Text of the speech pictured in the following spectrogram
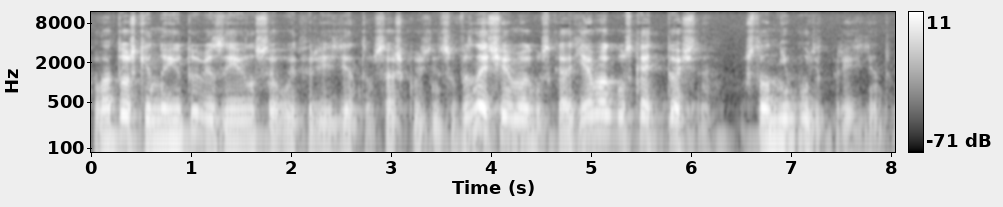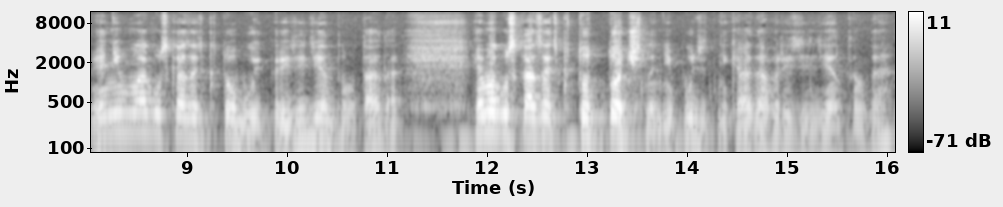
Платошкин на ютубе заявил, что будет президентом Саша Кузнецов. Вы знаете, что я могу сказать? Я могу сказать точно, что он не будет президентом. Я не могу сказать, кто будет президентом и так далее. Я могу сказать, кто точно не будет никогда президентом. Да?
